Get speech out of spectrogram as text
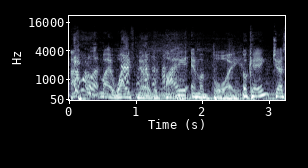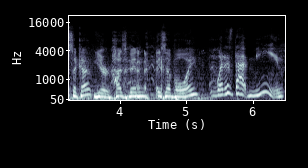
I want to let my wife know that I am a boy. Okay, Jessica, your husband is a boy. What does that mean?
